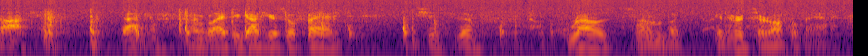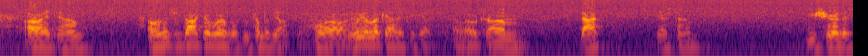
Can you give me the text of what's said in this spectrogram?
Doc. Doc, I'm glad you got here so fast. She's uh, roused some, but it hurts her awful bad. All right, Tom. Oh, this is Dr. Weber from Philadelphia. Hello. We'll look at it together. Hello, Tom. Doc, Yes, Tom? you sure this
